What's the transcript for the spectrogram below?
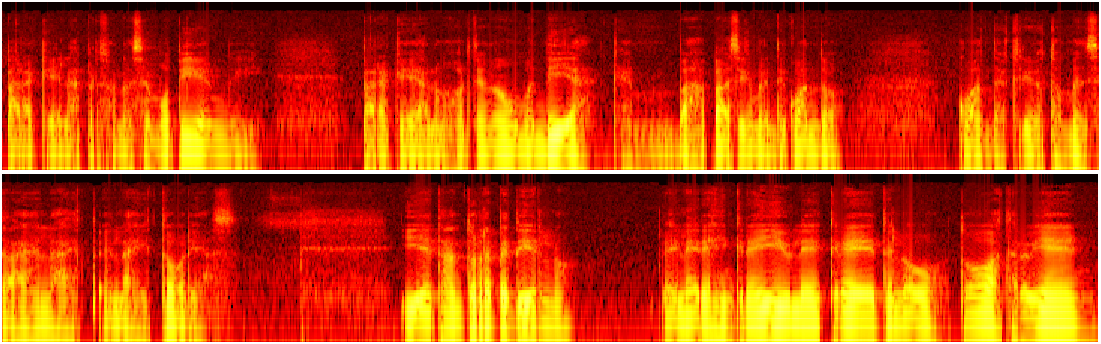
para que las personas se motiven y para que a lo mejor tengan un buen día, que es básicamente cuando, cuando escribo estos mensajes en las, en las historias. Y de tanto repetirlo, el eres increíble, créetelo, todo va a estar bien.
